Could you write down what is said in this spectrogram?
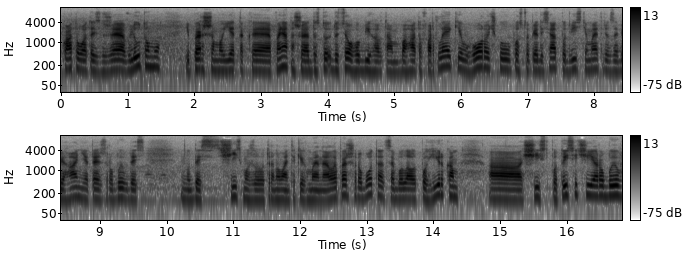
вкатуватись вже в лютому. І перше моє таке, понятно, що я до, до цього бігав там багато фартлеків, горочку по 150, по 200 метрів забігання. Я теж зробив десь, ну, десь 6, можливо, тренувань таких в мене. Але перша робота це була от по гіркам. а, 6 по тисячі я робив.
